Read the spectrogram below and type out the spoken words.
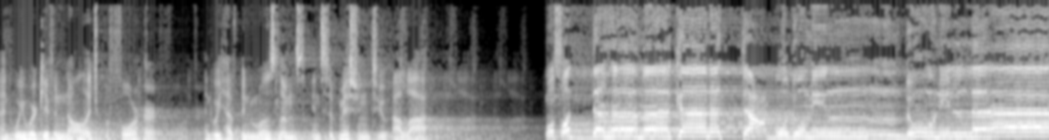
And we were given knowledge before her, and we have been Muslims in submission to Allah. وصدها ما كانت تعبد من دون الله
